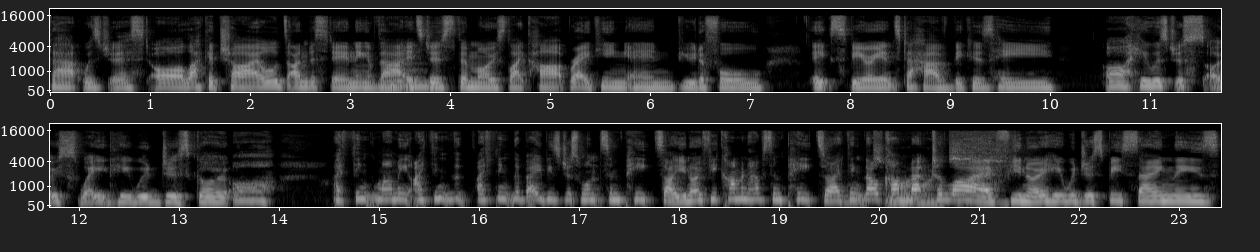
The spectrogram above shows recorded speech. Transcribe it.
that was just, oh, like a child's understanding of that. It's Mm. just the most like heartbreaking and beautiful experience to have because he, oh, he was just so sweet. He would just go, oh, I think, mummy, I think that I think the babies just want some pizza. You know, if you come and have some pizza, I think they'll come back to life. You know, he would just be saying these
